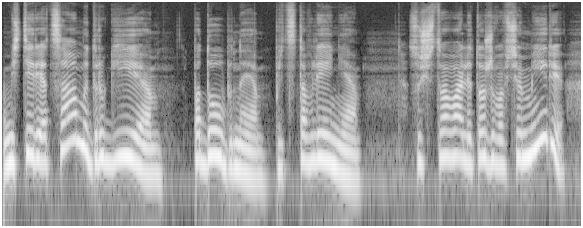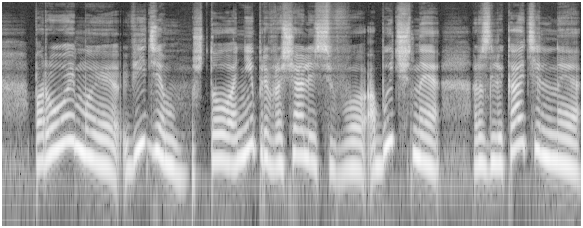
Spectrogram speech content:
мистерия Цам и другие подобные представления существовали тоже во всем мире, порой мы видим, что они превращались в обычные, развлекательные,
